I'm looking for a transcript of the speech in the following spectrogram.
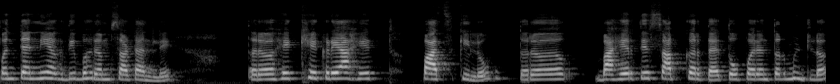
पण त्यांनी अगदी भरमसाठ आणले. तर हे खेकडे आहेत पाच किलो. तर बाहेर ते साफ करताय तोपर्यंत म्हटलं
